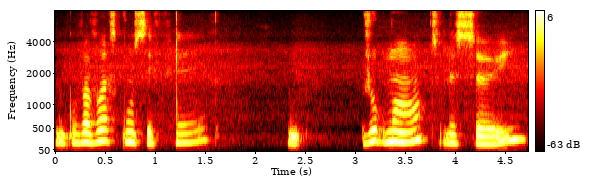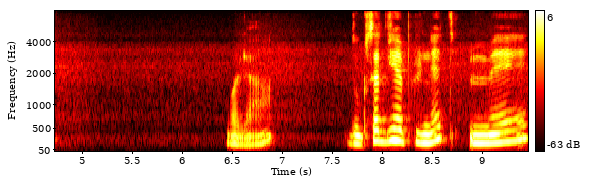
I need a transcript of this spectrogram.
Donc on va voir ce qu'on sait faire. J'augmente le seuil. Voilà. Donc ça devient plus net, mais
